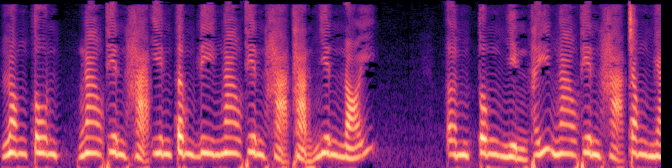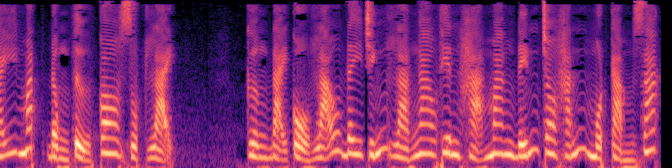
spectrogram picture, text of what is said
Long tôn, ngao thiên hạ yên tâm đi ngao thiên hạ thản nhiên nói. Âm tông nhìn thấy ngao thiên hạ trong nháy mắt đồng tử co rụt lại. Cường đại cổ lão đây chính là ngao thiên hạ mang đến cho hắn một cảm giác.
